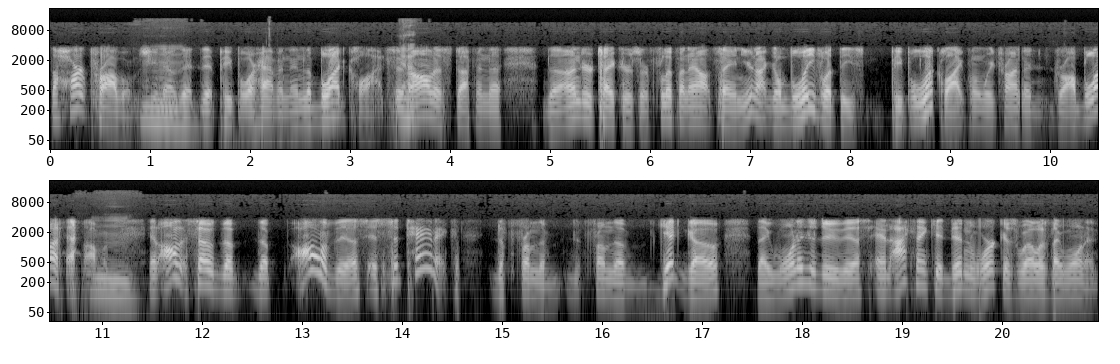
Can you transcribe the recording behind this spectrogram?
the heart problems, mm-hmm. you know, mm. that that people are having, and the blood clots, and all this stuff. And the the undertakers are flipping out, saying, "You're not going to believe what these people look like when we're trying to draw blood out of them. Mm. And all so the the all of this is satanic. The, from the from the get go, they wanted to do this, and I think it didn't work as well as they wanted.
